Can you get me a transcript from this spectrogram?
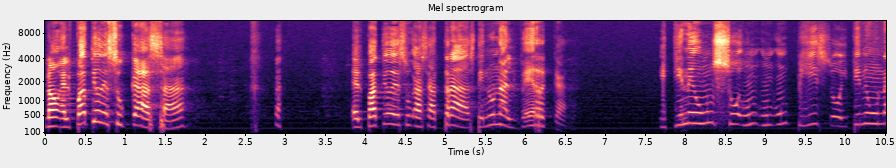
No, el patio de su casa, el patio de su casa atrás tiene una alberca y tiene un, un, piso y tiene una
